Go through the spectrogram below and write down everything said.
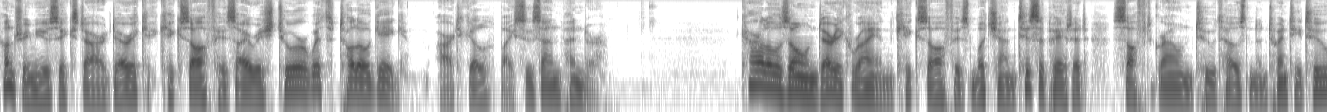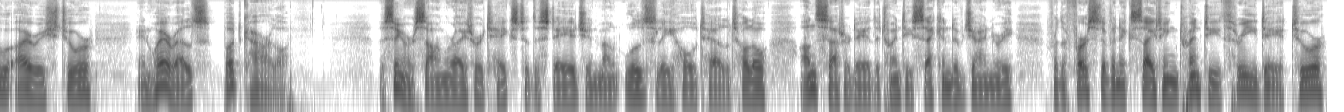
Country music star Derek kicks off his Irish tour with Tullow Gig. Article by Suzanne Pender. Carlow's own Derek Ryan kicks off his much anticipated Soft Ground 2022 Irish tour in where else but Carlow. The singer songwriter takes to the stage in Mount Wolseley Hotel Tullow on Saturday, the 22nd of January, for the first of an exciting 23 day tour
